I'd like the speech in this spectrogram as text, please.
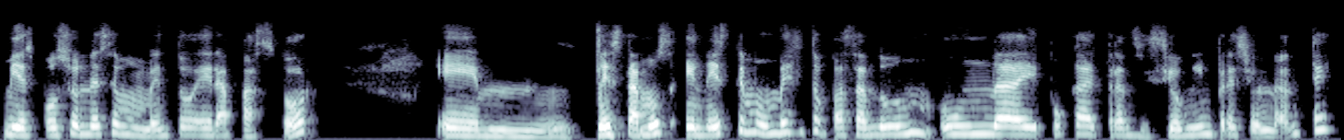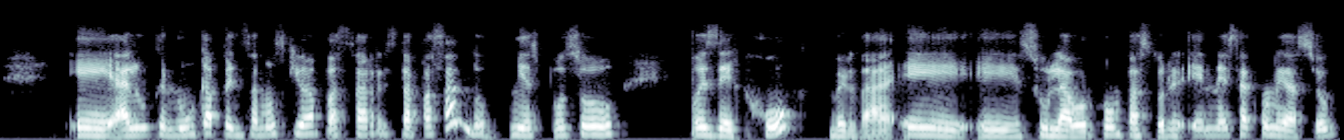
Mi esposo en ese momento era pastor. Em, estamos en este momento pasando una época de transición impresionante. Eh, algo que nunca pensamos que iba a pasar está pasando. Mi esposo pues dejó, ¿verdad? Eh, eh, su labor como pastor en esa congregación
